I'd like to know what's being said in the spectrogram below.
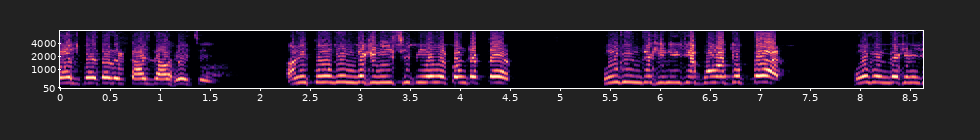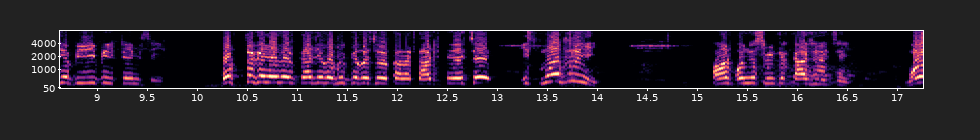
কাজ পায়, তাদের কাজ দেওয়া হয়েছে। আমি কোনোদিন দেখিনি সিপিএম এর কন্ট্রাক্টর কোনদিন দেখিনি যে বড় যোদ্ধার কোনদিন দেখিনি যে বিজেপি টিএমসি প্রত্যেকে যাদের কাজের অভিজ্ঞতা ছিল তারা কাজ পেয়েছে স্মার্টলি আমার পঞ্চায়েত সমিতির কাজ হয়েছে। বড়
